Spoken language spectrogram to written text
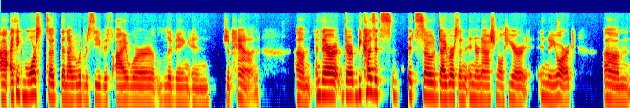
uh, I think more so than I would receive if I were living in Japan. Um, and there, there, because it's it's so diverse and international here in New York, um,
